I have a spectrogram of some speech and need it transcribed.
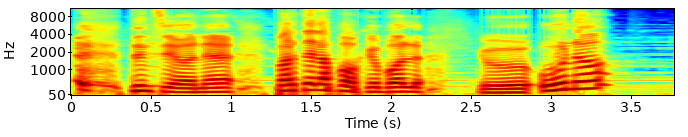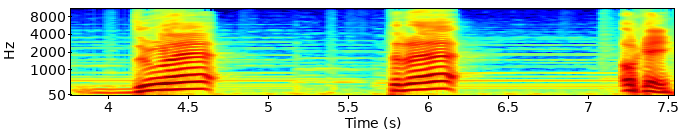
Attenzione, parte la Pokéball. Uh, uno, due, tre. Ok,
